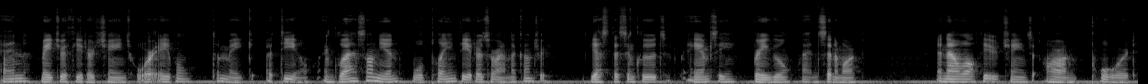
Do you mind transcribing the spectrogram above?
and major theater chains were able to make a deal, and Glass Onion will play in theaters around the country. Yes, this includes AMC, Regal, and Cinemark. And now, while theater chains are on board,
